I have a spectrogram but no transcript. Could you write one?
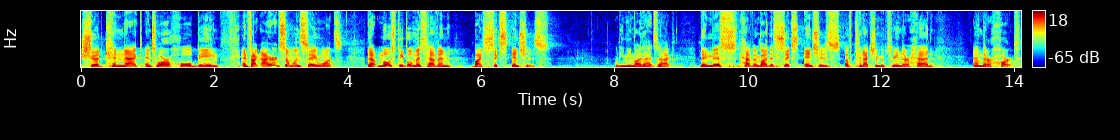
should connect into our whole being. In fact, I heard someone say once that most people miss heaven by six inches. What do you mean by that, Zach? They miss heaven by the six inches of connection between their head and their heart.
